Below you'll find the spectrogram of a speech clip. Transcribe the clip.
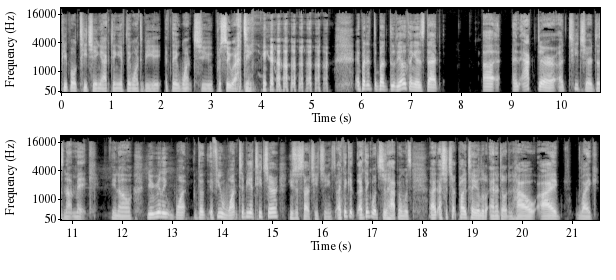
people teaching acting if they want to be, if they want to pursue acting. but it, but the other thing is that uh, an actor, a teacher, does not make. You know, you really want the if you want to be a teacher, you should start teaching. I think it. I think what should happen was I, I should t- probably tell you a little anecdote and how I like.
